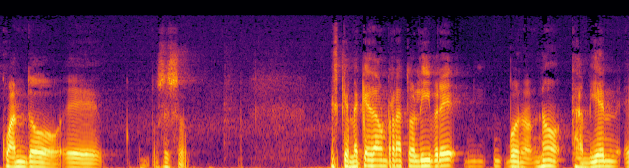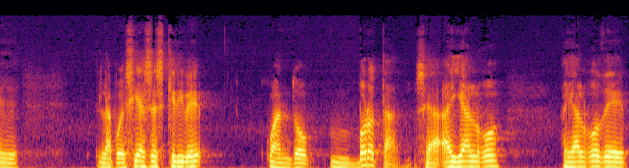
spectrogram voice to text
cuando, eh, pues eso, es que me queda un rato libre. Bueno, no, también eh, la poesía se escribe cuando brota, o sea, hay algo, hay algo de,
